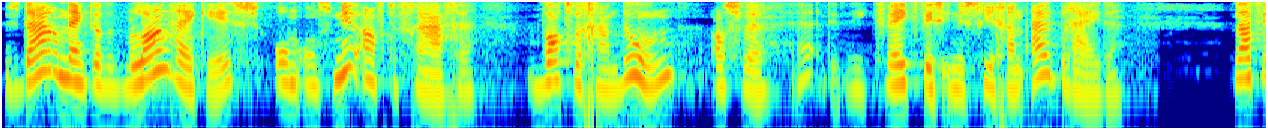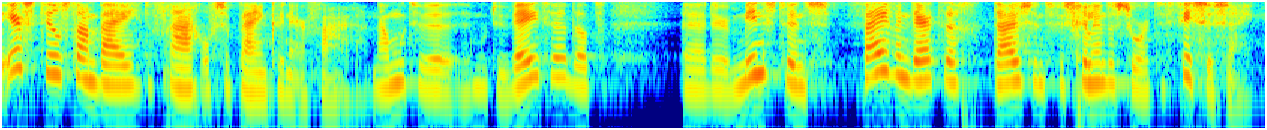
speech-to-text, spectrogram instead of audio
Dus daarom denk ik dat het belangrijk is om ons nu af te vragen wat we gaan doen als we hè, die kweekvisindustrie gaan uitbreiden. Laten we eerst stilstaan bij de vraag of ze pijn kunnen ervaren. Nou moeten we, moet u weten dat uh, er minstens 35.000 verschillende soorten vissen zijn.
